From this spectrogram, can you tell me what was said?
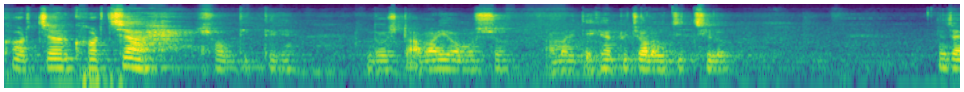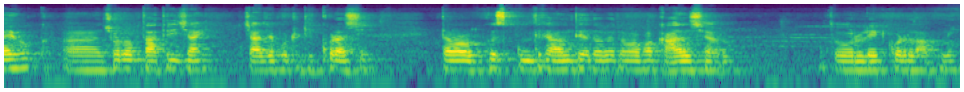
খরচার খরচা, সব দিক থেকে। দোষটা আমারই অবশ্য, আমারই দেখে একটু চলা উচিত ছিল। যাই হোক চলো, তাড়াতাড়ি যাই, চার্জার পোর্টটা ঠিক করে আসি। তারপর ওকে স্কুল থেকে আনতে হবে, তারপর আমার কাজ আছে আরও তো লেট করে লাভ নেই।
